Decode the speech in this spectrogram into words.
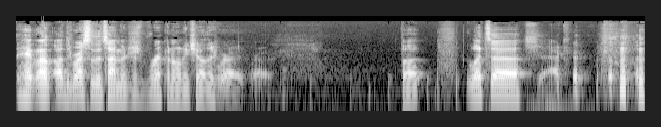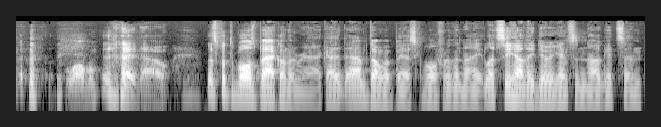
Half- uh, uh, the rest of the time they're just ripping on each other. right, right. But let's uh, Shaq. Love him. I know. Let's put the balls back on the rack. I, I'm done with basketball for the night. Let's see how they do against the Nuggets, and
